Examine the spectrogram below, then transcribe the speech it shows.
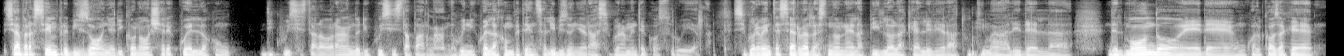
si avrà sempre bisogno di conoscere quello con di cui si sta lavorando, di cui si sta parlando, quindi quella competenza lì bisognerà sicuramente costruirla. Sicuramente serverless non è la pillola che allevierà tutti i mali del, del mondo ed è un qualcosa che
